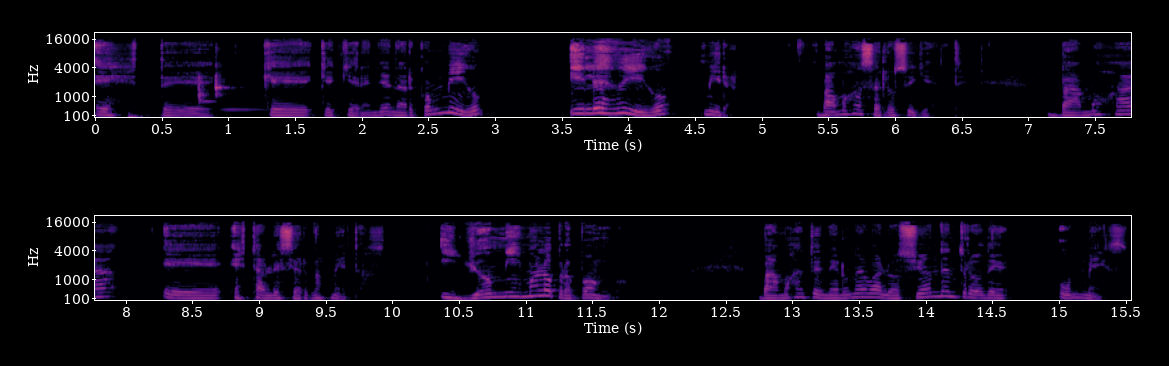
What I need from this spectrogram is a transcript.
este, que, quieren llenar conmigo. Y les digo, mira, vamos a hacer lo siguiente. Vamos a eh, establecernos metas. Y yo mismo lo propongo. Vamos a tener una evaluación dentro de un mes.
